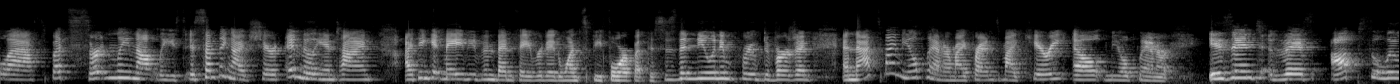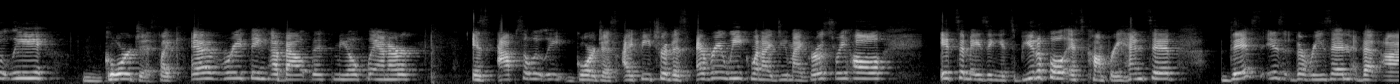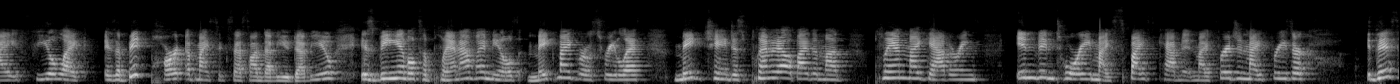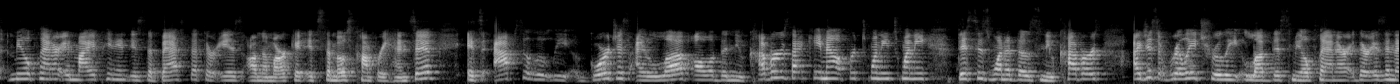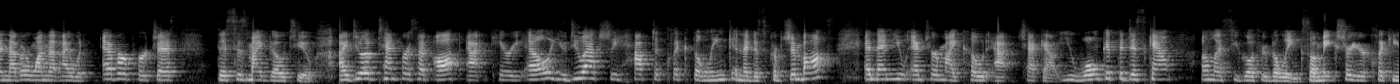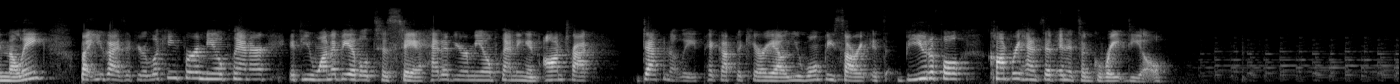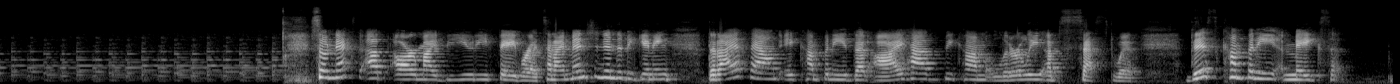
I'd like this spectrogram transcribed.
Last, but certainly not least, is something I've shared a million times. I think it may have even been favorited once before, but this is the new and improved version. And that's my meal planner, my friends, my Carrie Elle meal planner. Isn't this absolutely gorgeous? Like everything about this meal planner is absolutely gorgeous. I feature this every week when I do my grocery haul. It's amazing. It's beautiful. It's comprehensive. This is the reason that I feel like is a big part of my success on WW is being able to plan out my meals, make my grocery list, make changes, plan it out by the month, plan my gatherings, inventory, my spice cabinet, my fridge and my freezer, this meal planner, in my opinion, is the best that there is on the market. It's the most comprehensive. It's absolutely gorgeous. I love all of the new covers that came out for 2020. This is one of those new covers. I just really, truly love this meal planner. There isn't another one that I would ever purchase. This is my go-to. I do have 10% off at Carrie Elle. You do actually have to click the link in the description box and then you enter my code at checkout. You won't get the discount unless you go through the link. So make sure you're clicking the link. But you guys, if you're looking for a meal planner, if you wanna be able to stay ahead of your meal planning and on track, definitely pick up the Carrie Elle. You won't be sorry. It's beautiful, comprehensive, and it's a great deal. So next up are my beauty favorites. And I mentioned in the beginning that I have found a company that I have become literally obsessed with. This company makes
